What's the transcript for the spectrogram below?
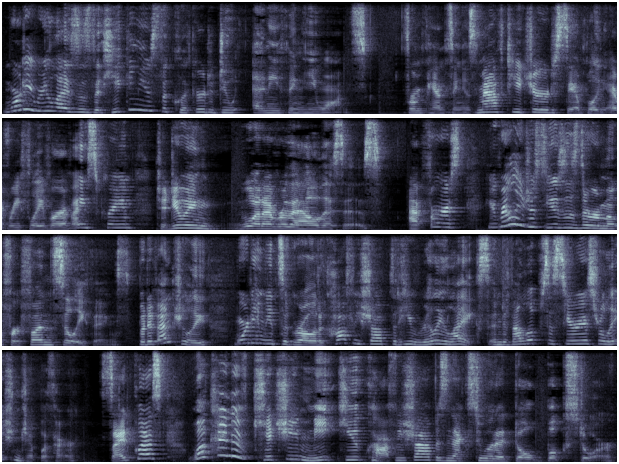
Morty realizes that he can use the clicker to do anything he wants. From pantsing his math teacher to sampling every flavor of ice cream to doing whatever the hell this is. At first, he really just uses the remote for fun, silly things, but eventually, Morty meets a girl at a coffee shop that he really likes and develops a serious relationship with her. Side quest What kind of kitschy, meet cute coffee shop is next to an adult bookstore?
